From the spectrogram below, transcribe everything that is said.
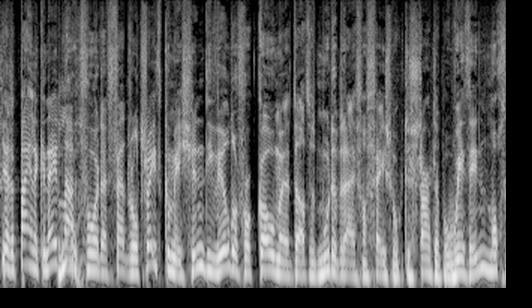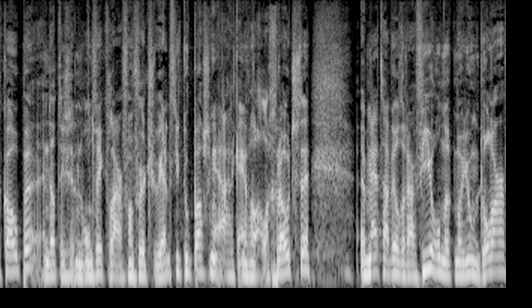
Ja, de pijnlijke nederlaag nou. voor de Federal Trade Commission. Die wilde voorkomen dat het moederbedrijf van Facebook de start-up Within mocht kopen. En dat is een ontwikkelaar van virtual reality toepassingen. Eigenlijk een van de allergrootste. Meta wilde daar 400 miljoen dollar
